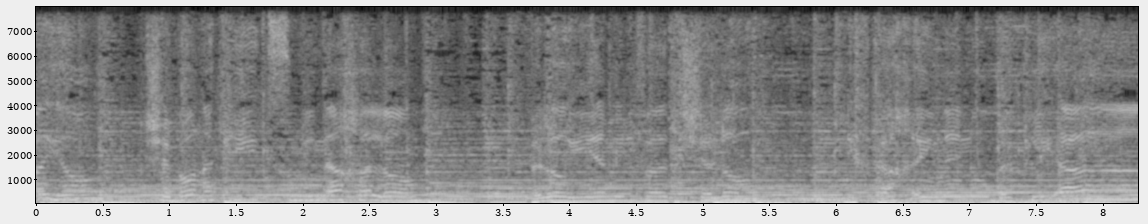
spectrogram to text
היום, שבו נקיץ מן החלום, ולא יהיה מלבד שלא, נפקח עינינו בפליאה.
